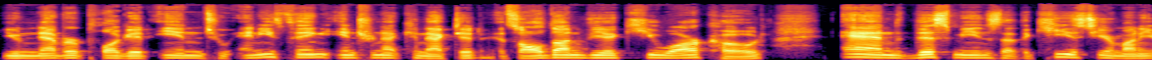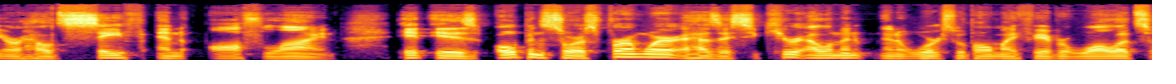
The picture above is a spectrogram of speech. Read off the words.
you never plug it into anything internet connected. It's all done via QR code, and this means that the keys to your money are held safe and offline. It is open source firmware, it has a secure element, and it works with all my favorite wallets,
